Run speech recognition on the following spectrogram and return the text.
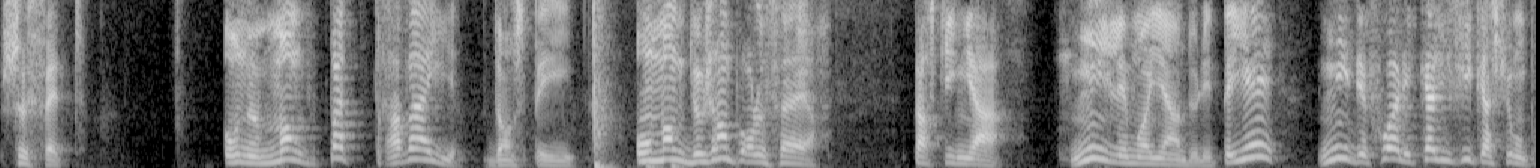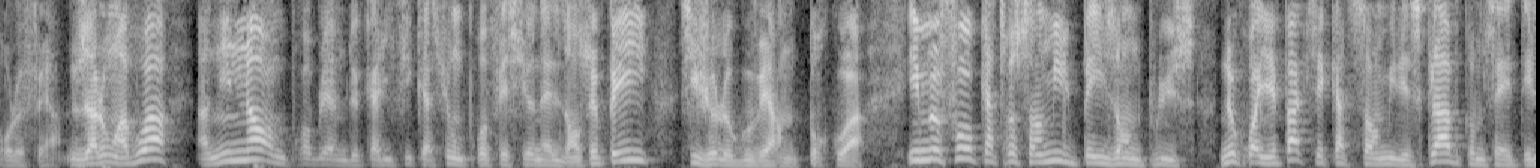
ce fait. On ne manque pas de travail dans ce pays. On manque de gens pour le faire. Parce qu'il n'y a ni les moyens de les payer, ni des fois les qualifications pour le faire. Nous allons avoir un énorme problème de qualification professionnelle dans ce pays si je le gouverne. Pourquoi? Il me faut 400 000 paysans de plus. Ne croyez pas que c'est 400 000 esclaves comme ça a été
